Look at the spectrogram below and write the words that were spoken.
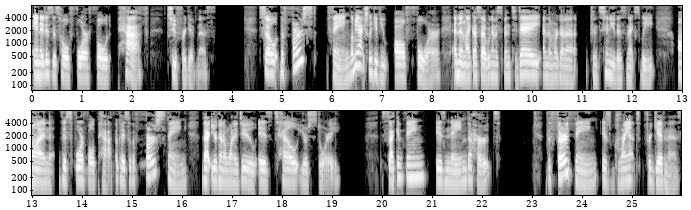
And it is this whole fourfold path to forgiveness. So the first thing. Let me actually give you all four. And then, like I said, we're going to spend today and then we're going to continue this next week on this fourfold path. Okay, so the first thing that you're going to want to do is tell your story. The second thing is name the hurt. The third thing is grant forgiveness.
